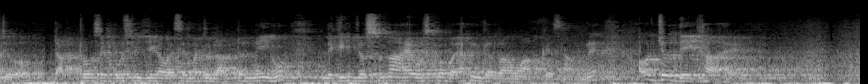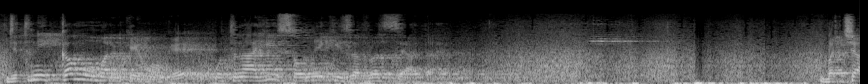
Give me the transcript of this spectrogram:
जो डॉक्टरों से पूछ लीजिएगा, वैसे मैं तो डॉक्टर नहीं हूँ, लेकिन जो सुना है उसको बयान कर रहा हूँ आपके सामने, और जो देखा है, जितनी कम उम्र के होंगे, उतना ही सोने की ज़रूरत ज़्यादा है। बच्चा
